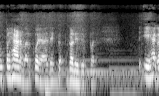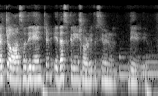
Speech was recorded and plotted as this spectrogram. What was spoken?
ਉੱਪਰ ਹੈਂਡ ਵਰਕ ਹੋਇਆ ਇਹਦੇ ਗਲੇ ਦੇ ਉੱਪਰ। ਤੇ ਇਹ ਹੈਗਾ 1400 ਦੀ ਰੇਂਜ 'ਚ। ਇਹਦਾ ਸਕਰੀਨਸ਼ਾਟ ਵੀ ਤੁਸੀਂ ਮੈਨੂੰ ਦੇ ਦਿਓ।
